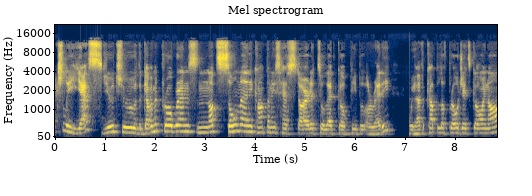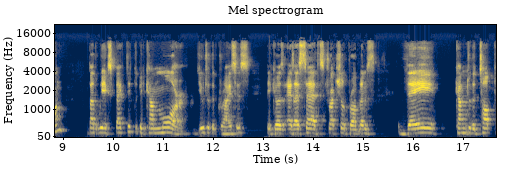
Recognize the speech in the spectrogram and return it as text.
Actually, yes. Due to the government programs, not so many companies have started to let go people already. We have a couple of projects going on, but we expect it to become more due to the crisis because, as I said, structural problems they come to the top,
